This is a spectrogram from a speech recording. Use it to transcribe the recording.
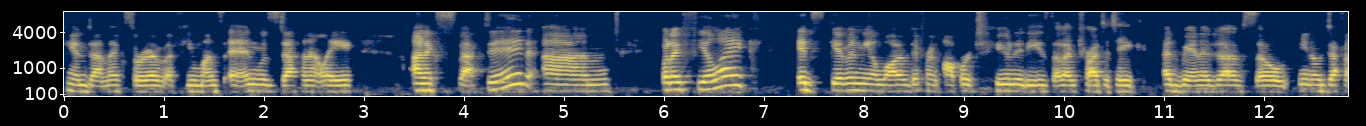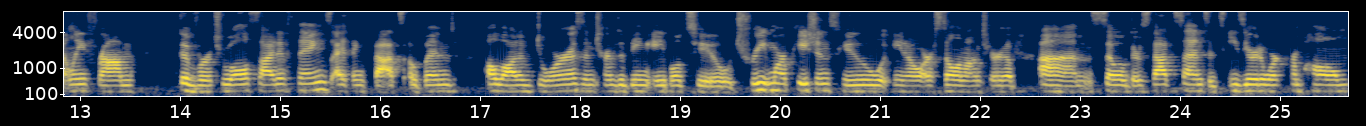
pandemic sort of a few months in was definitely unexpected. Um, but I feel like it's given me a lot of different opportunities that I've tried to take advantage of. So, you know, definitely from the virtual side of things, I think that's opened a lot of doors in terms of being able to treat more patients who you know are still in ontario. Um, so there's that sense. It's easier to work from home.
